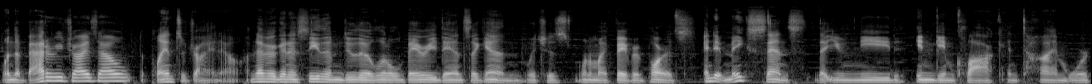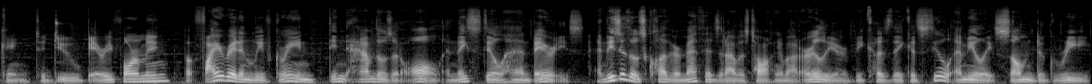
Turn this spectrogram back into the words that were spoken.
When the battery dries out, the plants are drying out. I'm never gonna see them do their little berry dance again, which is one of my favorite parts. And it makes sense that you need in-game clock and time working to do berry farming, but Fire Red and Leaf Green didn't have those at all, and they still had berries. And these are those clever methods that I was talking about earlier because they could still emulate some degree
